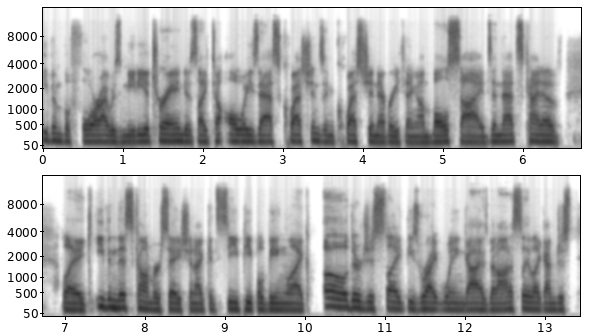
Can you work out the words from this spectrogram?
even before I was media trained, is like to always ask questions and question everything on both sides. And that's kind of like, even this conversation, I could see people being like, oh, they're just like these right wing guys. But honestly, like, I'm just,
